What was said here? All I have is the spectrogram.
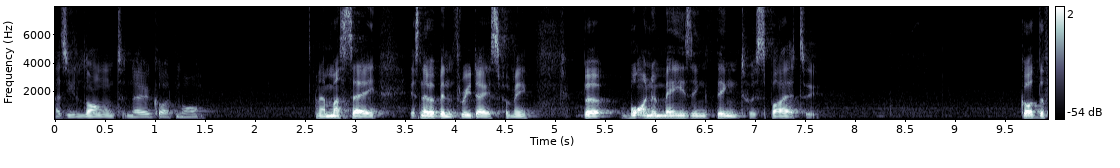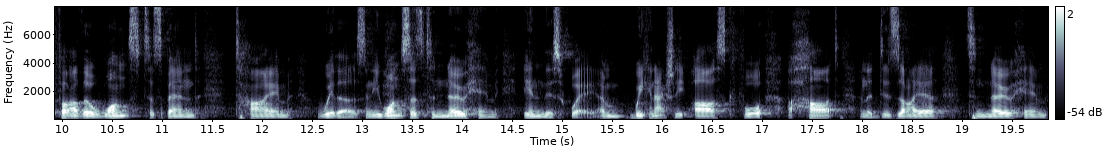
as you longed to know God more? And I must say, it's never been three days for me, but what an amazing thing to aspire to. God the Father wants to spend time with us. And He wants us to know Him in this way. And we can actually ask for a heart and a desire to know Him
